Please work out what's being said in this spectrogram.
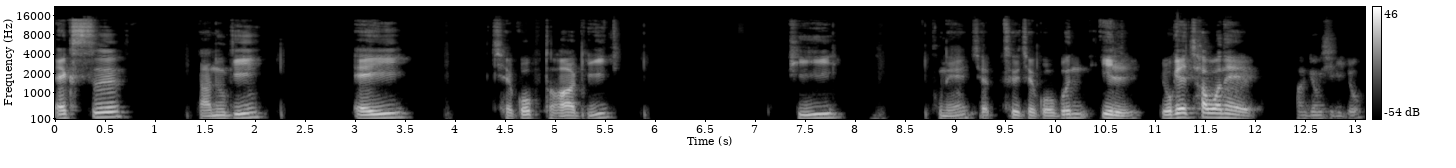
x 나누기 a 제곱 더하기 b 분의 z 제곱은 1. 요게 차원의 방정식이죠.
